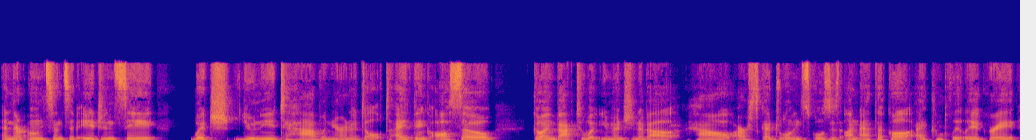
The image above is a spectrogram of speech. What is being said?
and their own sense of agency, which you need to have when you're an adult. I think also going back to what you mentioned about how our schedule in schools is unethical, I completely agree.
